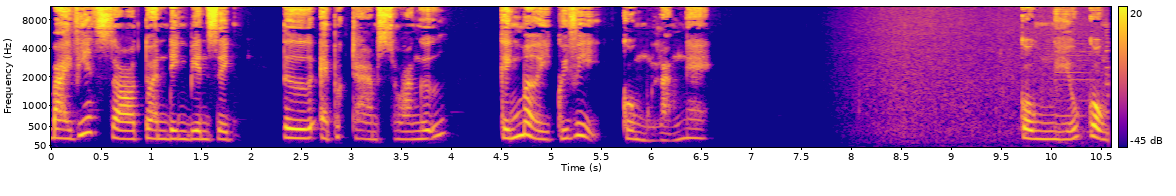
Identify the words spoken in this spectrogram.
Bài viết do Toàn Đình biên dịch từ Epoch Times Hoa ngữ. Kính mời quý vị cùng lắng nghe. Cùng Hiếu Cùng,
